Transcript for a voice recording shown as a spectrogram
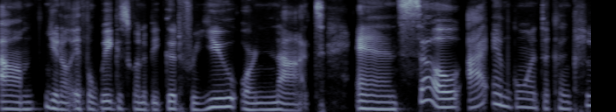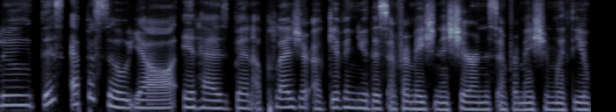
um, you know, if a wig is going to be good for you or not. And so I am going to conclude this episode, y'all. It has been a pleasure of giving you this information and sharing this information with you.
